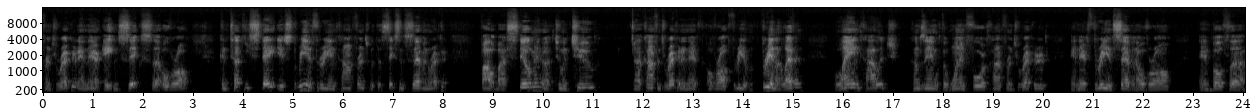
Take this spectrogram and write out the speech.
conference record, and they're eight and six uh, overall. Kentucky State is three and three in conference with a six and seven record, followed by Stillman, a two and two uh, conference record, and they're overall three of three and eleven. Lane College comes in with a one and four conference record, and they're three and seven overall. And both uh,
